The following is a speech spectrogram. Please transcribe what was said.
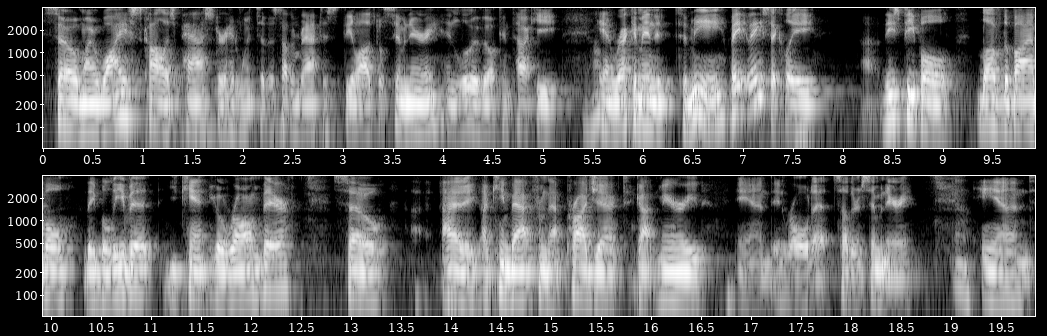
So my wife's college pastor had went to the Southern Baptist Theological Seminary in Louisville, Kentucky, and recommended to me, ba- basically, uh, these people love the Bible, they believe it, you can't go wrong there. So I, I came back from that project, got married, and enrolled at Southern Seminary, and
